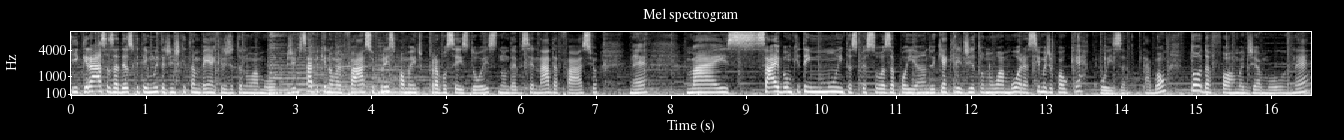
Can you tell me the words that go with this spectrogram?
e graças a Deus que tem muita gente que também acredita no amor. A gente sabe que não é fácil, principalmente para vocês dois, não deve ser nada fácil, né? Mas saibam que tem muitas pessoas apoiando e que acreditam no amor acima de qualquer coisa, tá bom? Toda forma de amor, né?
